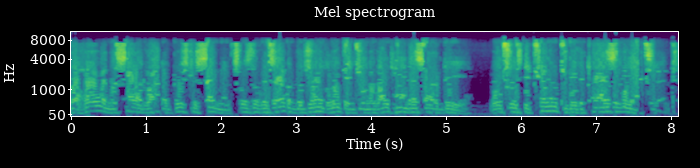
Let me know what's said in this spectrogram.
The hole in the solid rocket booster segments was the result of the joint leakage in the right-hand SRB, which was determined to be the cause of the accident.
